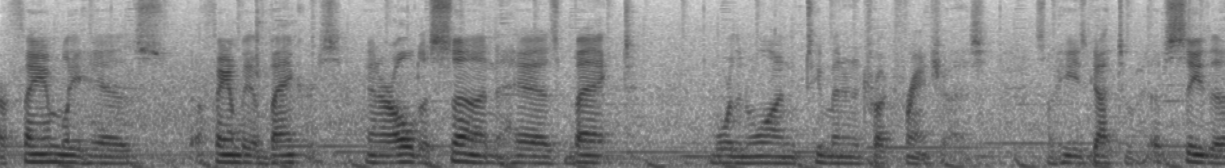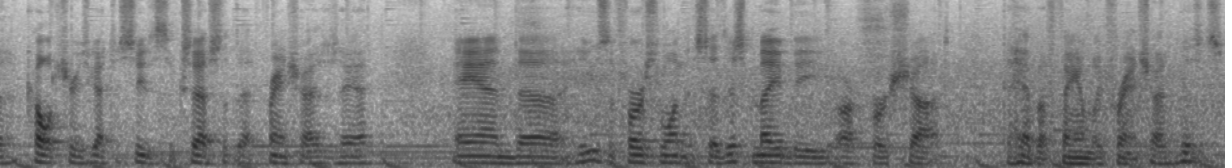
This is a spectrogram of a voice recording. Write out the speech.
Our family has a family of bankers, and our oldest son has banked more than one Two Men and a Truck franchise. So he's got to see the culture, he's got to see the success that that franchise has had. And uh, he's the first one that said this may be our first shot to have a family franchise business.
